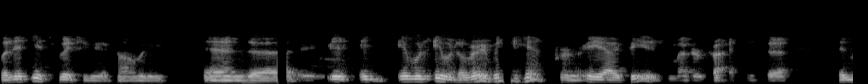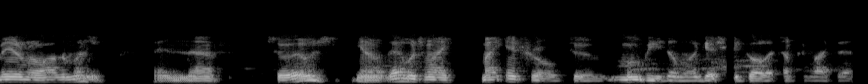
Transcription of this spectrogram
but it, it's basically a comedy and uh, it, it it was it was a very big hit for AIP. As a matter of fact, it uh, it made them a lot of money, and uh, so it was you know that was my my intro to moviedom, I guess you could call it something like that.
